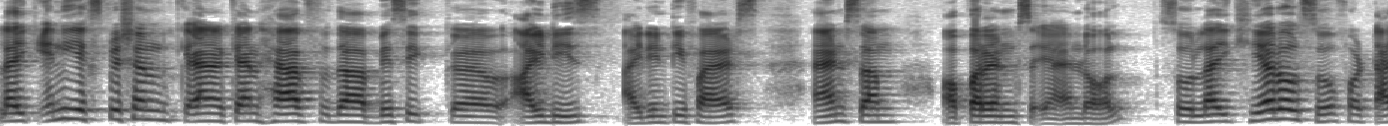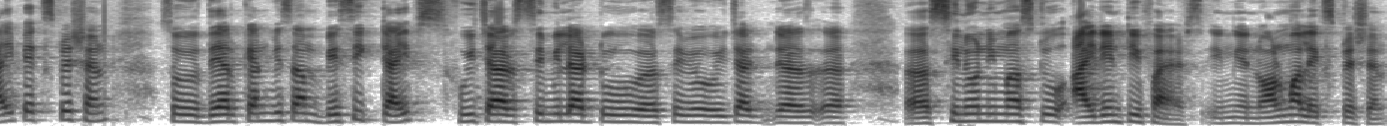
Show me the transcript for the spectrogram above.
like any expression can, can have the basic uh, IDs, identifiers and some operands and all. So, like here also for type expression, so there can be some basic types which are similar to uh, which are uh, uh, synonymous to identifiers in a normal expression.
